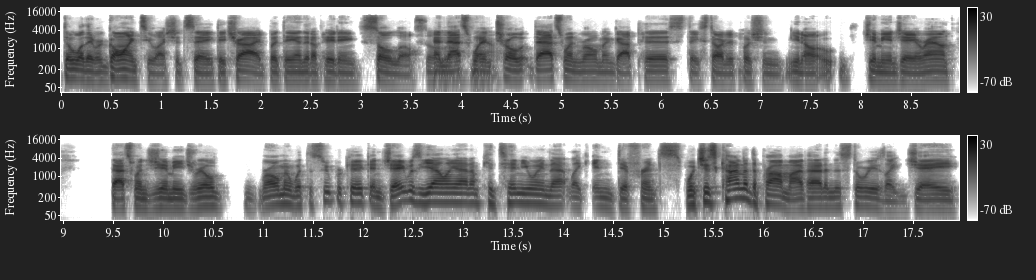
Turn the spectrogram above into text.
the well, they were going to, I should say. They tried, but they ended up hitting solo. Solo, and that's when yeah. Tro- that's when Roman got pissed. They started pushing, you know, Jimmy and Jey around. That's when Jimmy drilled Roman with the super kick, and Jey was yelling at him, continuing that like indifference, which is kind of the problem I've had in this story. Is like Jey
